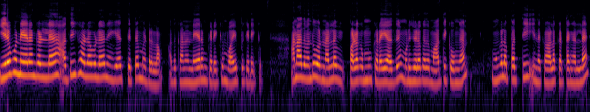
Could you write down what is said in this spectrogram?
இரவு நேரங்களில் அதிக அளவில் நீங்கள் திட்டமிடலாம். அதுக்கான நேரம் கிடைக்கும் வாய்ப்பு கிடைக்கும். ஆனால் அது வந்து ஒரு நல்ல பழக்கமும் கிடையாது. முடிஞ்ச அளவுக்கு அதை மாற்றிக்கோங்க உங்களை பற்றி இந்த காலகட்டங்களில்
